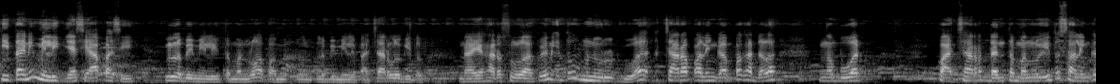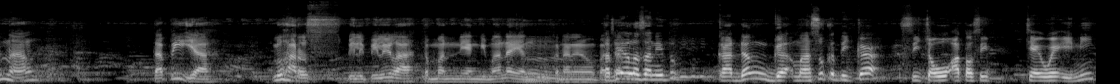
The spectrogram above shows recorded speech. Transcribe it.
kita ini miliknya siapa sih? Lu lebih milih temen lu apa lebih milih pacar lu gitu. Nah yang harus lu lakuin itu menurut gue cara paling gampang adalah ngebuat pacar dan temen lu itu saling kenal. Tapi ya lu harus pilih-pilih lah temen yang gimana yang lu kenalin sama pacar. Tapi lu. alasan itu kadang nggak masuk ketika si cowok atau si cewek ini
